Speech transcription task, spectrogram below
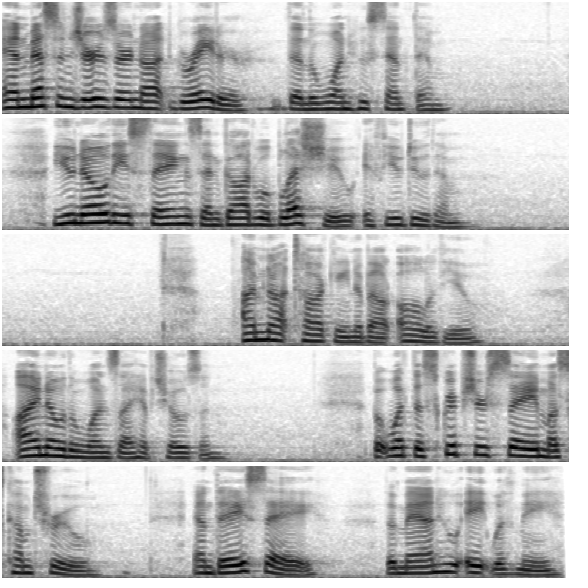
and messengers are not greater than the one who sent them. You know these things, and God will bless you if you do them. I'm not talking about all of you. I know the ones I have chosen. But what the scriptures say must come true, and they say, the man who ate with me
